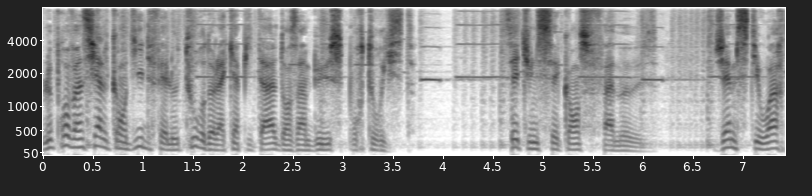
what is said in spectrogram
le provincial Candide fait le tour de la capitale dans un bus pour touristes. C'est une séquence fameuse. James Stewart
